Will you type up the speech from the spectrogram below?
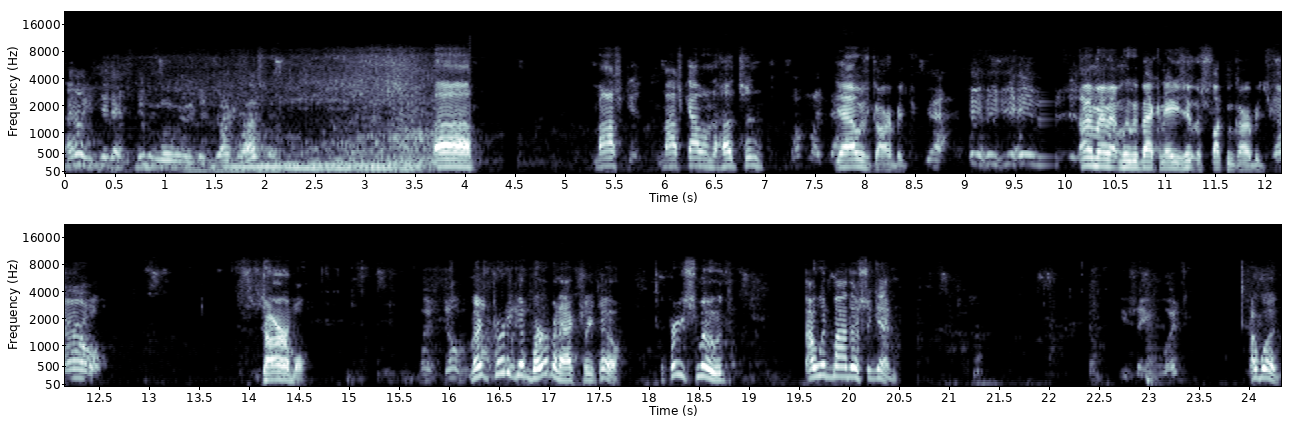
I know you did that stupid movie with the drunk Russian. Uh, Moscow, Moscow on the Hudson. Something like that. Yeah, it was garbage. Yeah. Was I remember that movie back in the 80s. It was fucking garbage. Terrible. Terrible. But it's still. But it's pretty good bourbon, actually, too. It's pretty smooth. I would buy this again. You say you would? I would.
